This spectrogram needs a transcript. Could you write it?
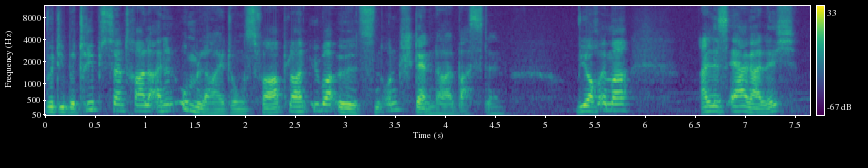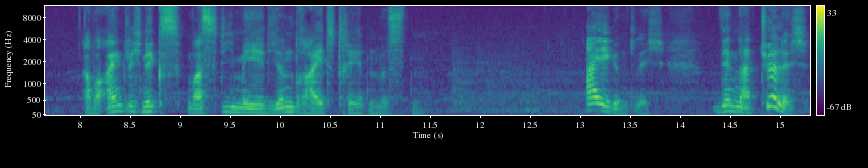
wird die Betriebszentrale einen Umleitungsfahrplan über Uelzen und Stendal basteln. Wie auch immer, alles ärgerlich, aber eigentlich nichts, was die Medien breit treten müssten. Eigentlich. Denn natürlich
